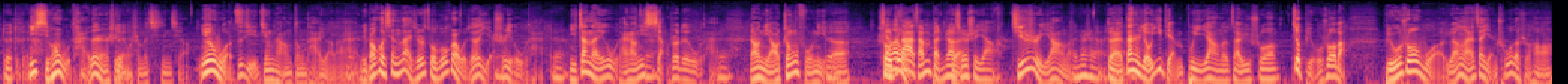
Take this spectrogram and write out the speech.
对对对，你喜欢舞台的人是一种什么心情？因为我自己经常登台，原来你包括现在，其实做播客，我觉得也是一个舞台。对。你站在一个舞台上，你享受这个舞台，然后你要征服你的受众。咱，们本质上其实是一样的，其实是一样的。本质是一样的。对，但是有一点不一样的在于说，就比如说吧，比如说我原来在演出的时候，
